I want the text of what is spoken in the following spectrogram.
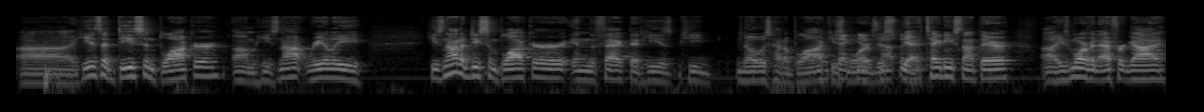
Uh, he is a decent blocker. Um, he's not really. He's not a decent blocker in the fact that he's he knows how to block. He's more of just yeah, technique's not there. Uh, he's more of an effort guy.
